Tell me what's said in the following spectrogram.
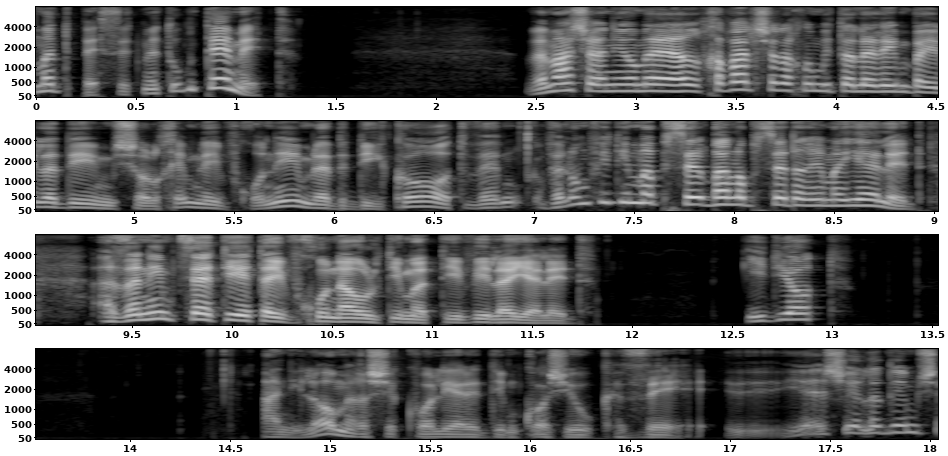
מדפסת מטומטמת. ומה שאני אומר, חבל שאנחנו מתעללים בילדים, שהולכים לאבחונים, לבדיקות, ו- ולא מבינים מה, מה לא בסדר עם הילד. אז אני המצאתי את האבחון האולטימטיבי לילד. אידיוט. אני לא אומר שכל ילד עם קושי הוא כזה. יש ילדים ש...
